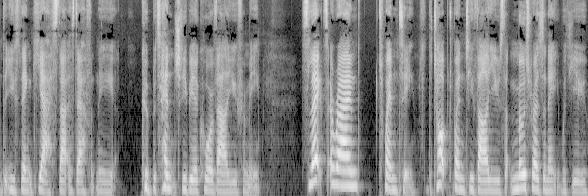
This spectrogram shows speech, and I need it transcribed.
that you think, yes, that is definitely could potentially be a core value for me. Select around 20, so the top 20 values that most resonate with you.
